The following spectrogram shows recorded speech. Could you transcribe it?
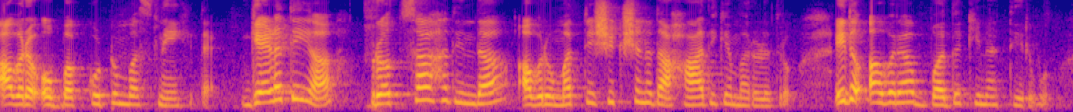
ಅವರ ಒಬ್ಬ ಕುಟುಂಬ ಸ್ನೇಹಿತೆ. ಗೆಳತಿಯ ಪ್ರೋತ್ಸಾಹದಿಂದ ಅವರು ಮತ್ತೆ ಶಿಕ್ಷಣದ ಹಾದಿಗೆ ಮರಳಿದ್ರು. ಇದು ಅವರ ಬದುಕಿನ ತಿರುವು.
